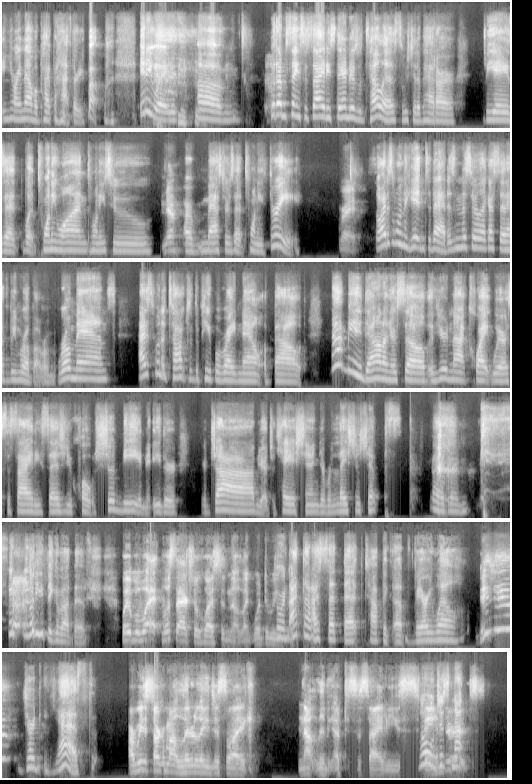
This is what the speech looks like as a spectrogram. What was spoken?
right now I'm a pipe hot 30. But anyways, um, but I'm saying society standards would tell us we should have had our BAs at what 21, 22, Yeah, our masters at 23. right. So I just want to get into that. It doesn't necessarily, like I said, have to be more about romance. I just want to talk to the people right now about not being down on yourself if you're not quite where society says you quote should be in either your job, your education, your relationships. Go ahead. what do you think about this? Wait, but what? What's the actual question though? Like, what do we? Jordan, I thought I set that topic up very well. Did you? Jordan, yes. Are we just talking about literally just like not living up to society's standards? No, just not-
